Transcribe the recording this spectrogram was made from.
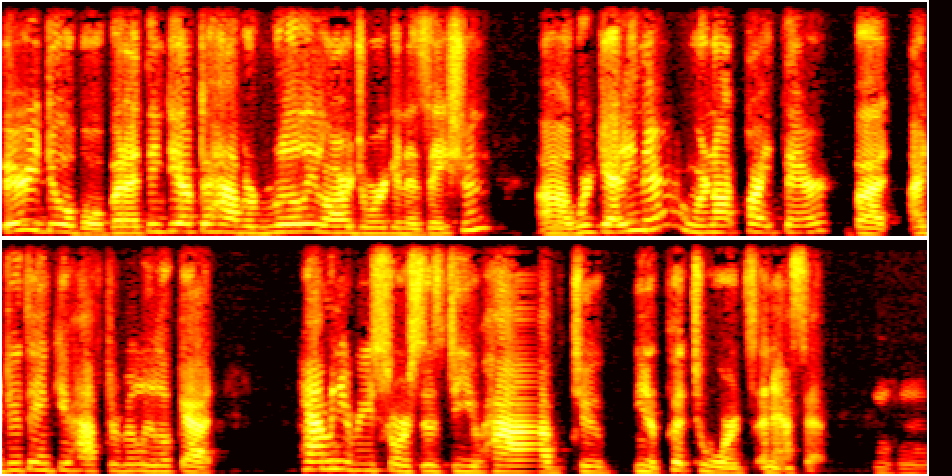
very doable. But I think you have to have a really large organization. Uh, we're getting there. We're not quite there, but I do think you have to really look at how many resources do you have to you know put towards an asset. Mm-hmm.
